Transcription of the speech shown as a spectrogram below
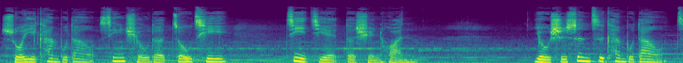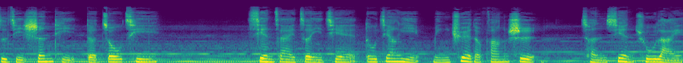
所以看不到星球的周期、季节的循环。有时甚至看不到自己身体的周期。现在这一切都将以明确的方式呈现出来，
